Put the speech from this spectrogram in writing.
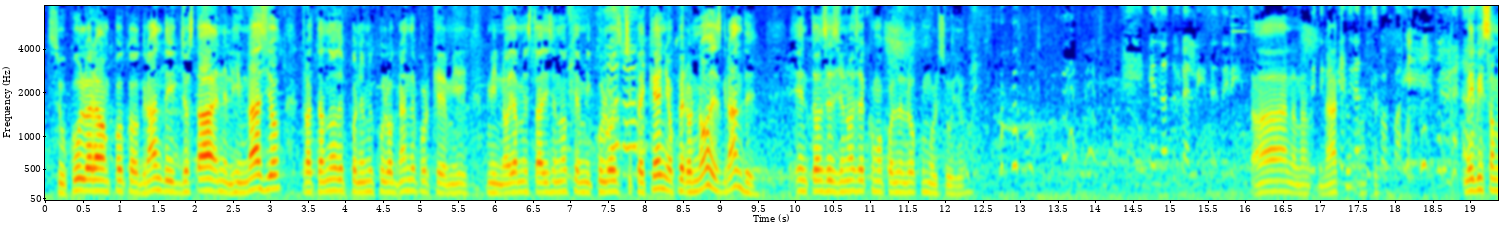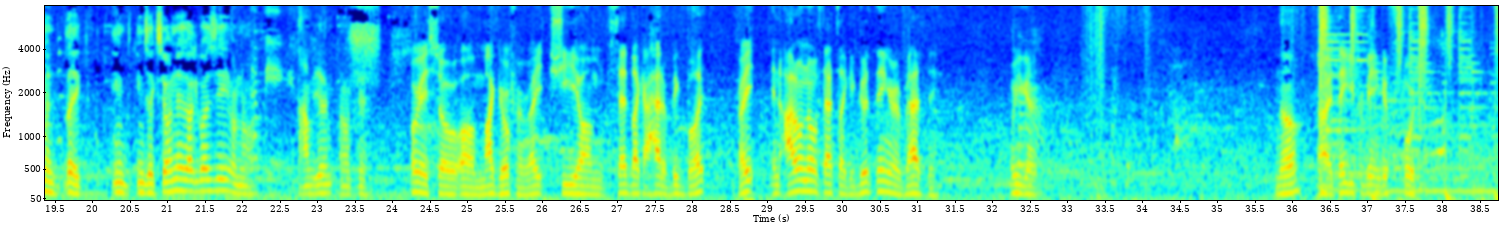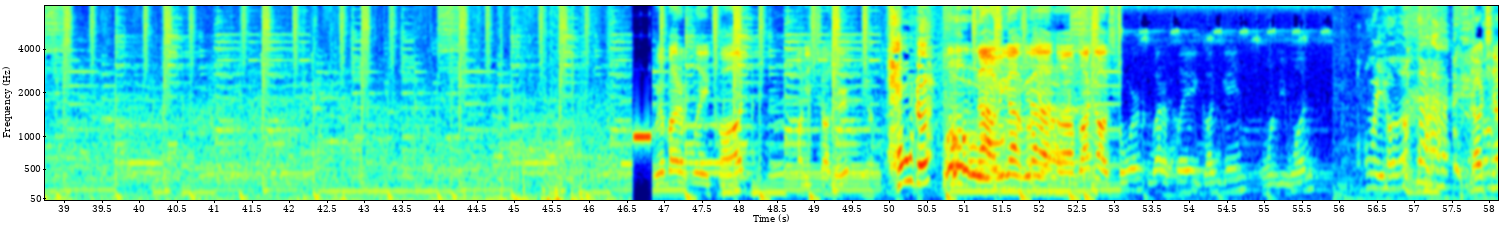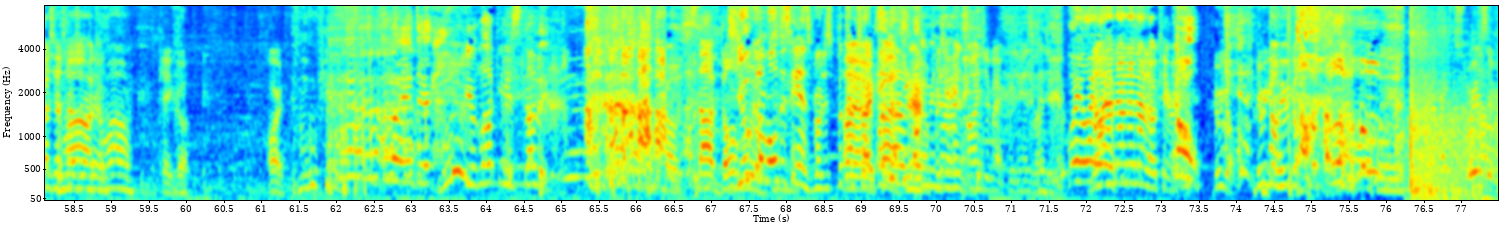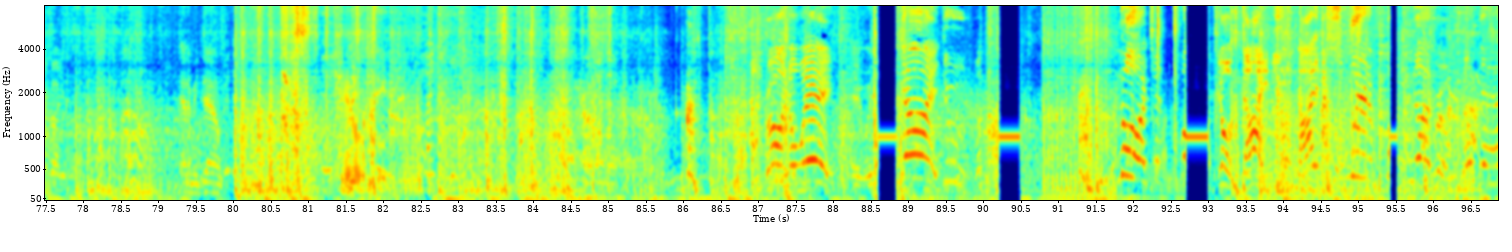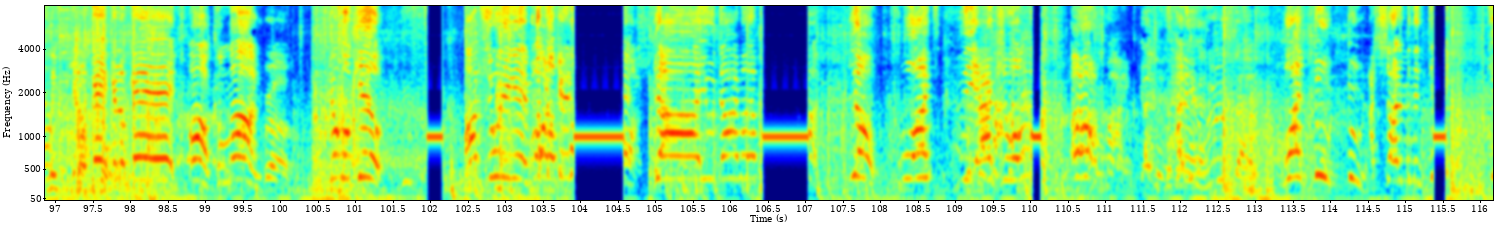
su culo era un poco grande y yo estaba en el gimnasio tratando de poner mi culo grande porque mi, mi novia me está diciendo que mi culo es pequeño, pero no es grande. Entonces yo no sé cómo ponerlo como el suyo. es naturaleza. Ah, no, no, natural. a tus Okay. papás. Maybe some like in- inyecciones, algo así, o no? También. También, okay. Okay, so um, my girlfriend, right? She um, said like I had a big butt, right? And I don't know if that's like a good thing or a bad thing. What you got? No? All right, thank you for being a good sport. We're about to play COD on each other. Hold up. Whoa! Nah, we got we got uh, Black Ops 4. We gotta play gun game, 1v1. Wait, hold on. Yo, chill, chill, chill, Come on, chill, chill. come on. Okay, go. Hard. Move, you're blocking your stomach. bro, stop! Don't. You move. come hold his hands, bro. Just put that Alright, tripod alright, down. alright, Put your hands behind your back. Put your hands behind your back. Wait, wait, no, wait. No, no, no, no, Okay, ready? No. Here we go. Here we go. Here we go. Oh. Where is everybody? Enemy down. Bro, no way! Hey, wait. Die, dude! What the f- No, I just. F- Yo, die. If you don't die, I swear to fucking God, bro. What the hell? Wait, get okay, get okay! Oh, come on, bro. Double kill! You f- I'm shooting him! What the f- Yeah, you die, motherfucker! Yo, what? The actual f- Oh my goodness, how do you lose that? What? Dude, dude, I shot him in the dick!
